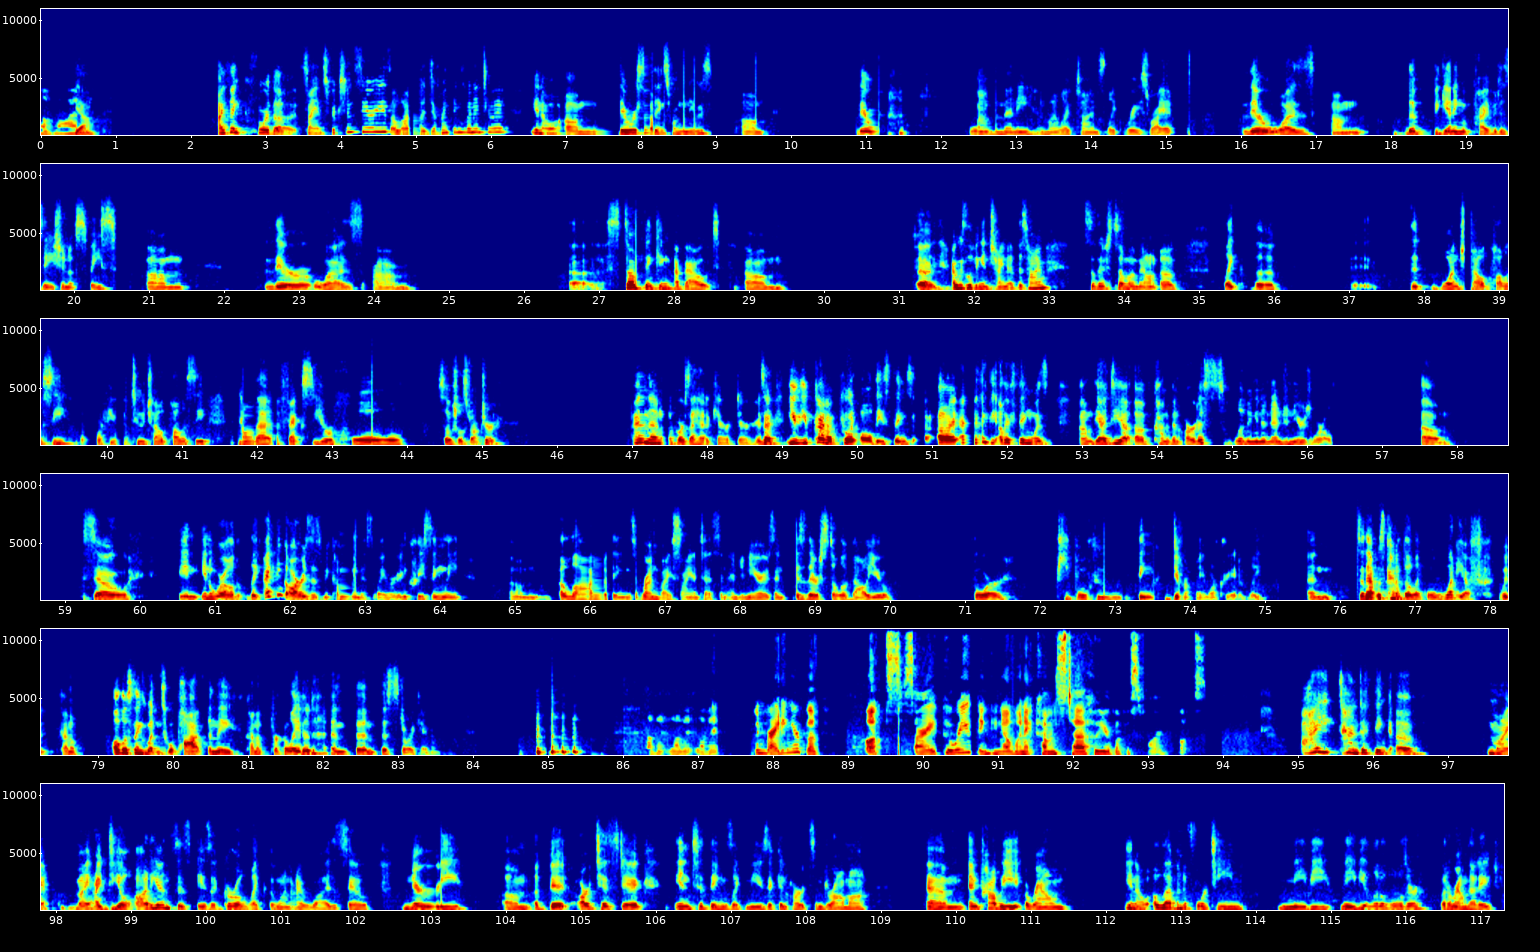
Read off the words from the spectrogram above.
Love that. Yeah. I think for the science fiction series, a lot of different things went into it. You know, um, there were some things from the news. Um, there, one of the many in my lifetimes, like race riot. There was um, the beginning of privatization of space. Um, there was um, uh, some thinking about. Um, uh, I was living in China at the time, so there's some amount of like the the one child policy, or if you have two child policy, how that affects your whole social structure and then of course I had a character. So you you kind of put all these things. Uh, I think the other thing was um, the idea of kind of an artist living in an engineer's world. Um, so in in a world like I think ours is becoming this way. We're increasingly um, a lot of things run by scientists and engineers, and is there still a value for people who think differently, more creatively. And so that was kind of the like, well, what if? We kind of all those things went into a pot and they kind of percolated, and then this story came. love it, love it, love it. When writing your book, books, sorry, who were you thinking of when it comes to who your book is for? Books. I tend to think of my my ideal audience is is a girl like the one I was, so nerdy, um, a bit artistic, into things like music and arts and drama, um, and probably around, you know, 11 to 14, maybe maybe a little older, but around that age.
